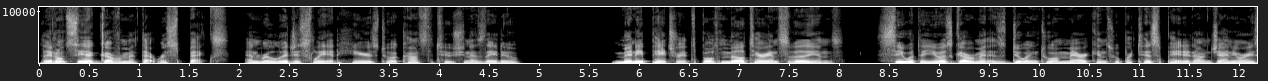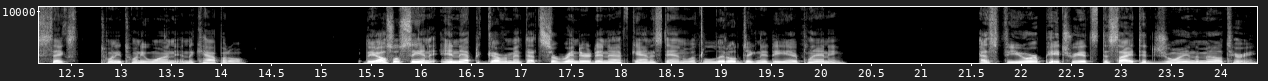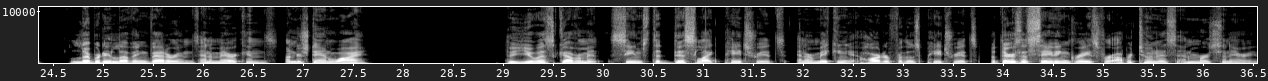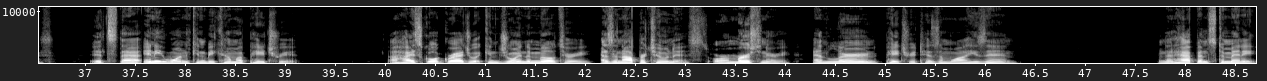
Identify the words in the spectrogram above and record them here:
They don't see a government that respects and religiously adheres to a constitution as they do. Many patriots, both military and civilians, see what the U.S. government is doing to Americans who participated on January 6, 2021, in the Capitol. They also see an inept government that surrendered in Afghanistan with little dignity or planning. As fewer patriots decide to join the military, liberty loving veterans and Americans understand why. The U.S. government seems to dislike patriots and are making it harder for those patriots, but there's a saving grace for opportunists and mercenaries. It's that anyone can become a patriot. A high school graduate can join the military as an opportunist or a mercenary and learn patriotism while he's in. And that happens to many.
